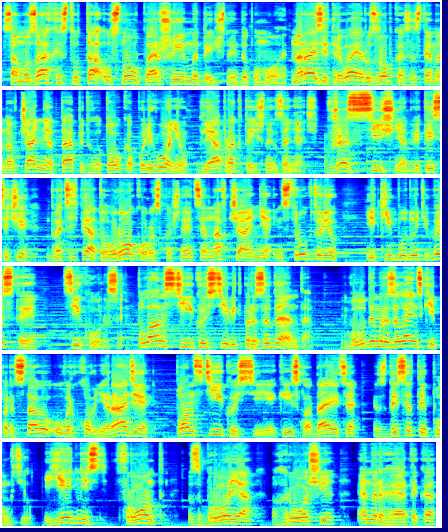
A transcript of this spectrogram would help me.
самозахисту та основ першої медичної допомоги. Наразі триває розробка системи навчання та підготовка полігонів для практичних занять. Вже з січня 2025 року розпочнеться навчання інструкторів, які будуть вести ці курси. План стійкості від президента. Володимир Зеленський представив у Верховній Раді план стійкості, який складається з 10 пунктів: єдність, фронт, зброя, гроші, енергетика,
